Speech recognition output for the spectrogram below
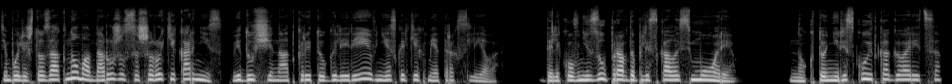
Тем более, что за окном обнаружился широкий карниз, ведущий на открытую галерею в нескольких метрах слева. Далеко внизу, правда, плескалось море. Но кто не рискует, как говорится,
